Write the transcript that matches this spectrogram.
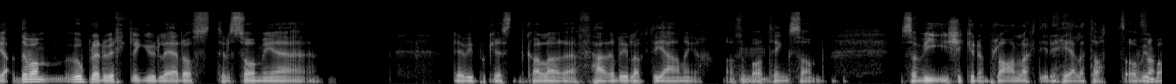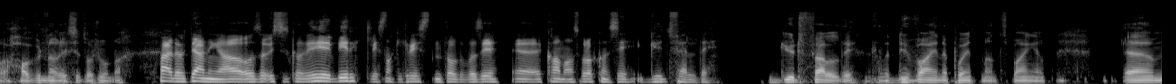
ja, var, vi opplevde virkelig Gud lede oss til så mye det vi på kristent kaller eh, ferdiglagte gjerninger. Altså bare mm. ting som, som, vi ikke kunne planlagt i det hele tatt, og vi altså bare havner i situasjoner. Ferdiglagte gjerninger, og hvis vi skal virkelig snakke kristent, holdt jeg på å si, eh, kan han språk kan si gudfeldig. Gudfeldig, eller divine appointment på engelsk. Um,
